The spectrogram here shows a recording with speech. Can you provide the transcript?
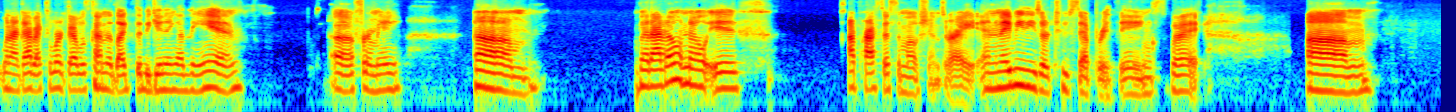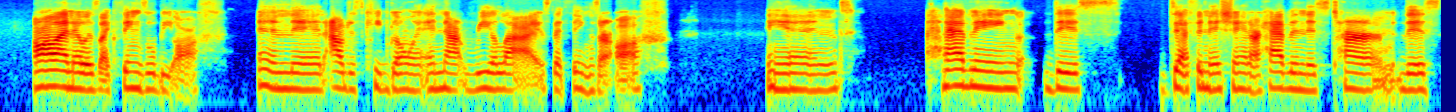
when I got back to work, that was kind of like the beginning of the end uh for me. Um but I don't know if I process emotions, right? And maybe these are two separate things, but um all I know is like things will be off. And then I'll just keep going and not realize that things are off. And having this definition or having this term, this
